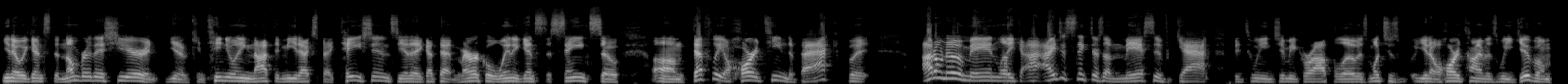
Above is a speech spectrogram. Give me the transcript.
you know, against the number this year, and you know, continuing not to meet expectations. You know, they got that miracle win against the Saints, so um, definitely a hard team to back, but. I don't know, man. Like, I, I, just think there's a massive gap between Jimmy Garoppolo, as much as you know, hard time as we give him,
